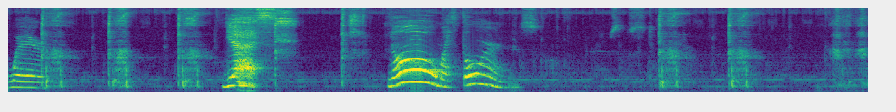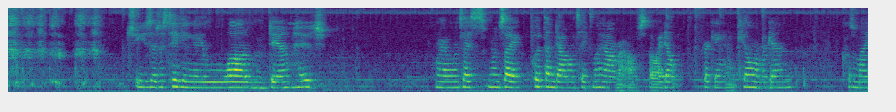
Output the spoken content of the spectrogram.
Swear. Yes! No, my thorns. I'm. Jeez, they're just taking a lot of damage. Alright, once I, once I put them down, I'll take my armor off so I don't freaking kill them again. because my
